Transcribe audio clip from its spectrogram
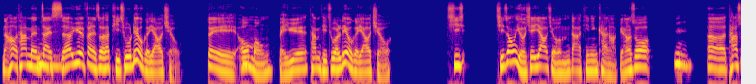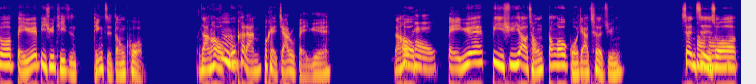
然后他们在十二月份的时候，他提出六个要求，对欧盟、北约他们提出了六个要求，其其中有些要求我们大家听听看啊，比方说，嗯。呃，他说北约必须停止停止东扩，然后乌克兰不可以加入北约，嗯、然后北约必须要从东欧国家撤军，甚至说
